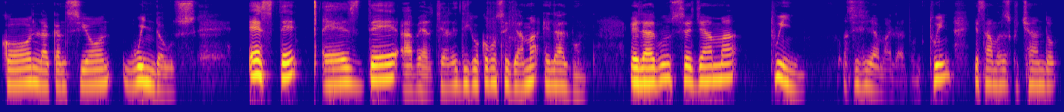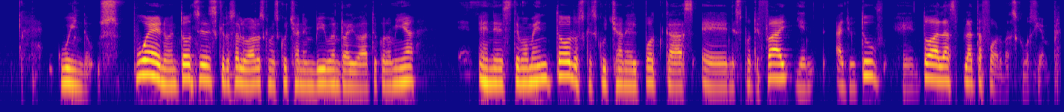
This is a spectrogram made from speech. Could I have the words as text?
con la canción Windows. Este es de, a ver, ya les digo cómo se llama el álbum. El álbum se llama Twin, así se llama el álbum, Twin, estamos escuchando Windows. Bueno, entonces quiero saludar a los que me escuchan en vivo en Radio Dato Economía. En este momento, los que escuchan el podcast en Spotify y en a YouTube, en todas las plataformas, como siempre.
